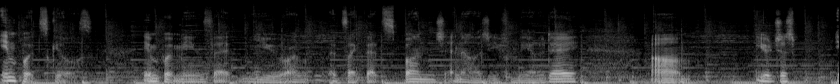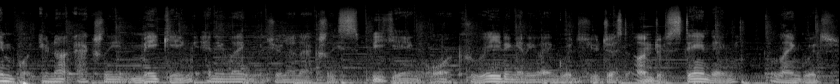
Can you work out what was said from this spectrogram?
input skills. Input means that you are, it's like that sponge analogy from the other day. Um, you're just input. You're not actually making any language. You're not actually speaking or creating any language. You're just understanding language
